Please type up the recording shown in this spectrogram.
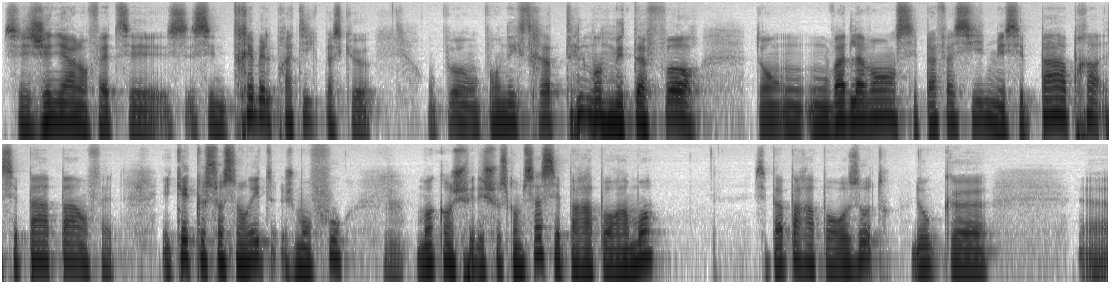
C'est génial en fait. C'est une très belle pratique parce que on peut, on peut en extraire tellement de métaphores. Donc, on, on va de l'avant, c'est pas facile, mais c'est pas, c'est pas à pas en fait. Et quel que soit son rythme, je m'en fous. Mm. Moi, quand je fais des choses comme ça, c'est par rapport à moi. C'est pas par rapport aux autres. Donc, euh, euh,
